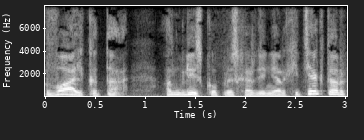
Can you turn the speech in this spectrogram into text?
Валькота, английского происхождения архитектор,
